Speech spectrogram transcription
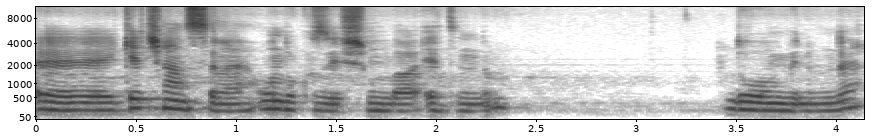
Ee, geçen sene 19 yaşımda edindim. Doğum günümde.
